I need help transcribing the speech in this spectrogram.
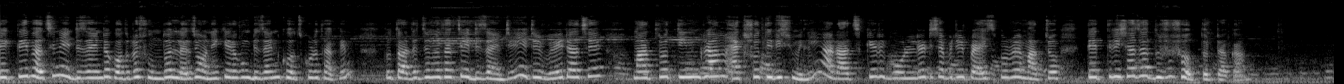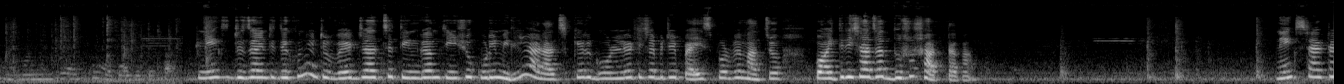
দেখতেই পাচ্ছেন, এই ডিজাইনটা কতটা সুন্দর লাগছে, অনেকে এরকম ডিজাইন খোঁজ করে থাকেন, তো তাদের জন্য থাকছে এই ডিজাইনটি এটির ওয়েট আছে মাত্র তিন গ্রাম একশো তিরিশ মিলি, আর আজকের গোল্ড চাবিটির প্রাইস পড়বে মাত্র তেত্রিশ হাজার দুশো সত্তর টাকা। নেক্সট ডিজাইনটি দেখুন এটির ওয়েট যাচ্ছে তিন গ্রাম তিনশো কুড়ি মিলি, আর আজকের গোল্ডলেট হিসাবে এটির প্রাইস পড়বে মাত্র পঁয়ত্রিশ হাজার দুশো ষাট টাকা। নেক্সট একটা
